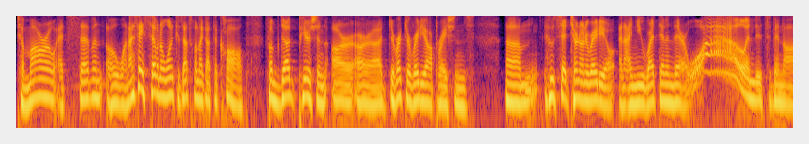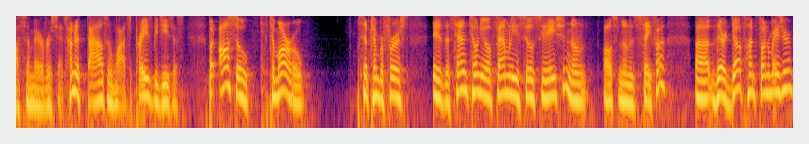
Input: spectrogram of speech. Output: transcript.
tomorrow at 7.01. I say 7.01 because that's when I got the call from Doug Pearson, our, our uh, director of radio operations, um, who said, turn on the radio. And I knew right then and there, wow. And it's been awesome ever since. 100,000 watts. Praise be Jesus. But also, tomorrow, September 1st, is the San Antonio Family Association, known also known as SAFA, uh, their dove hunt fundraiser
